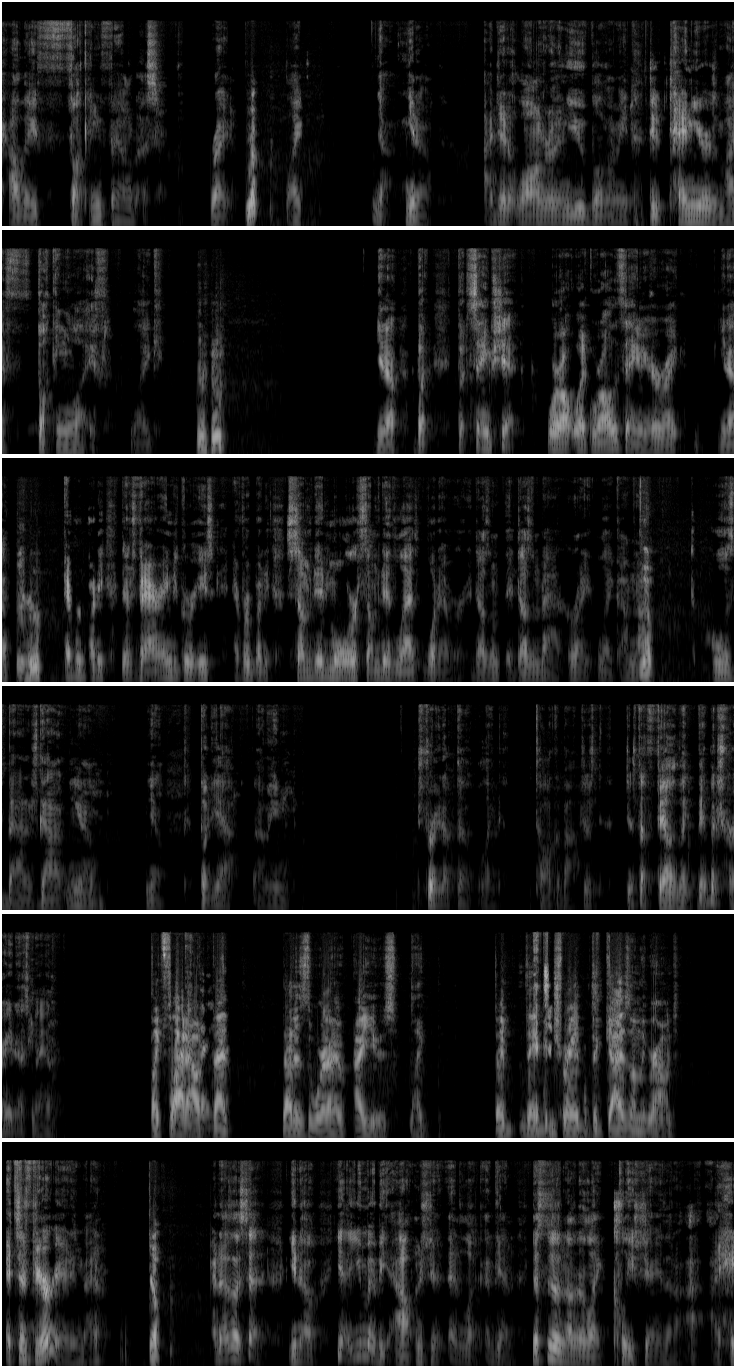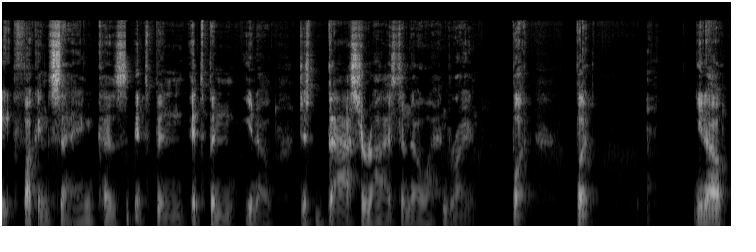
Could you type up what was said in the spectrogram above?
how they fucking failed us. Right? Yep. Like, yeah, you know, I did it longer than you. But I mean, dude, ten years of my fucking life. Like, mm-hmm. you know, but but same shit. We're all like we're all the same here, right? You know, mm-hmm. everybody. There's varying degrees. Everybody. Some did more. Some did less. Whatever. It doesn't. It doesn't matter, right? Like I'm not yep. cool as bad as guy. You know. You know. But yeah, I mean, straight up though, like talk about just just a failure. Like they betrayed us, man. Like flat out. That that is the word I, I use. Like they they betrayed the guys on the ground. It's infuriating, man. Yep. And as I said, you know, yeah, you may be out and shit. And look, again, this is another like cliche that I, I hate fucking saying because it's been it's been you know just bastardized to no end, right? But but you know,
